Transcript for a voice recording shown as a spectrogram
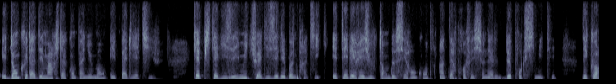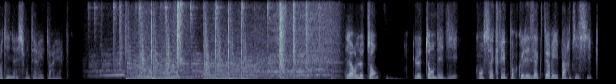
et donc que la démarche d'accompagnement est palliative. Capitaliser, mutualiser les bonnes pratiques étaient les résultats de ces rencontres interprofessionnelles de proximité des coordinations territoriales. Alors le temps, le temps dédié, consacré pour que les acteurs y participent,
